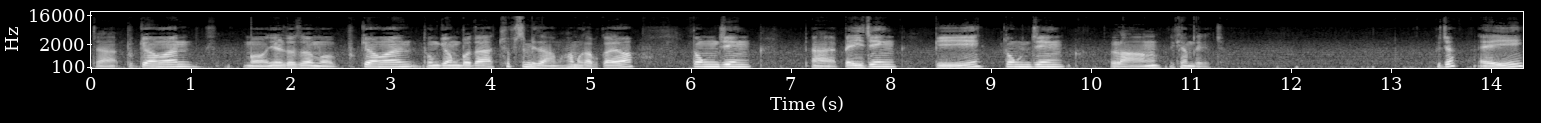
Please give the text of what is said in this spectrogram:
자 북경은 뭐 예를 들어서 뭐 북경은 동경보다 춥습니다. 한번 가볼까요? 동징 아 베이징 비 동징 랑 이렇게 하면 되겠죠. 그죠? A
